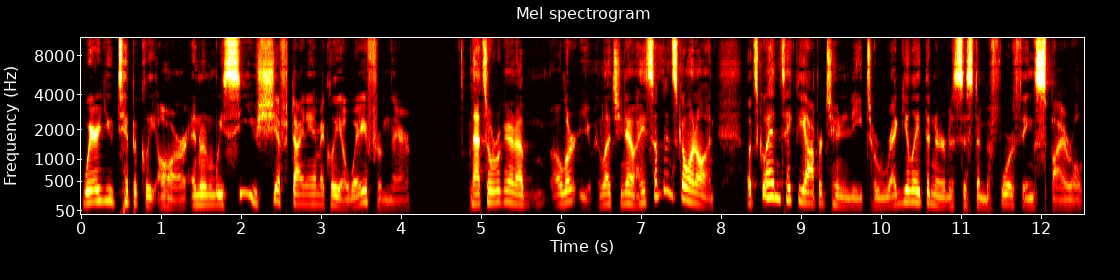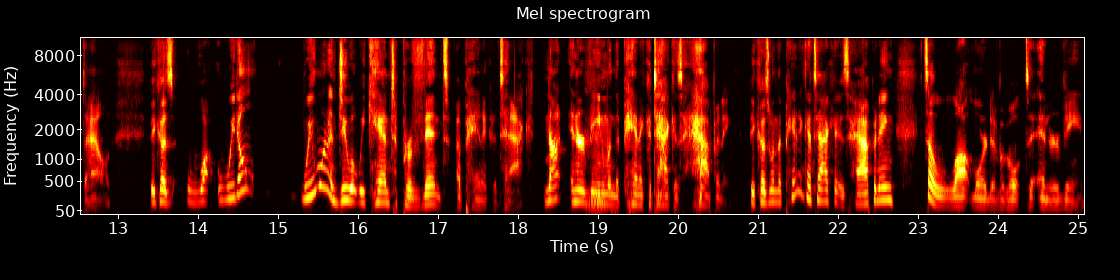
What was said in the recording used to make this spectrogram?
where you typically are. And when we see you shift dynamically away from there that's what we're going to alert you and let you know hey something's going on. Let's go ahead and take the opportunity to regulate the nervous system before things spiral down. Because we don't we want to do what we can to prevent a panic attack not intervene mm-hmm. when the panic attack is happening because when the panic attack is happening it's a lot more difficult to intervene.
